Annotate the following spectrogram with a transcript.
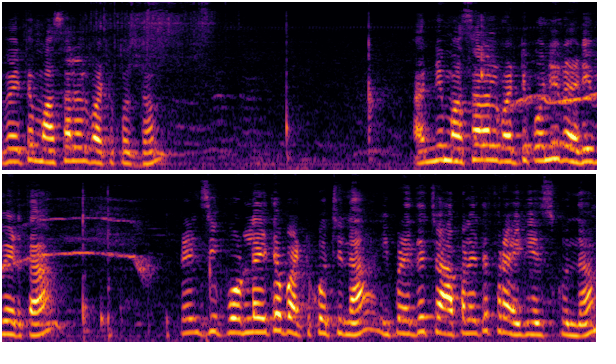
ఇవైతే మసాలాలు పట్టుకొద్దాం. అన్ని మసాలాలు పట్టుకొని రెడీ పెడతా. ఫ్రెండ్స్ ఈ పొడులు అయితే పట్టుకొచ్చిన. ఇప్పుడైతే చేపలు అయితే ఫ్రై చేసుకుందాం.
